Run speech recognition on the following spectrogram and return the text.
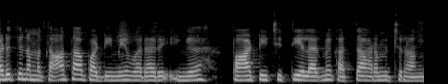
அடுத்து நம்ம தாத்தா பாட்டியுமே வராரு இங்கே பாட்டி சித்தி எல்லாருமே கத்த ஆரம்பிச்சுறாங்க.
